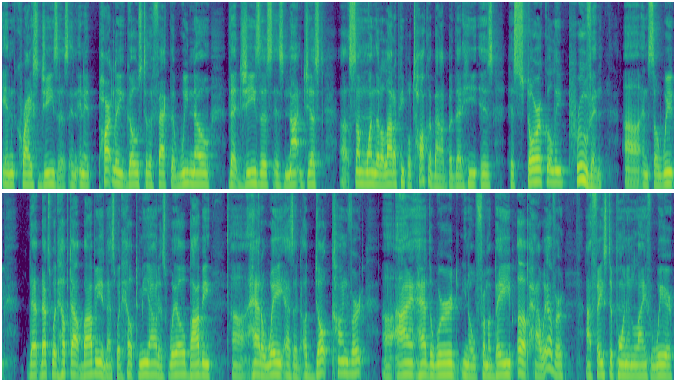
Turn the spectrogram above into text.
in Christ Jesus. And, and it partly goes to the fact that we know that Jesus is not just uh, someone that a lot of people talk about, but that he is historically proven. Uh, and so we that that's what helped out Bobby, and that's what helped me out as well. Bobby uh, had a way as an adult convert. Uh, I had the word, you know, from a babe up. However, I faced a point in life where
